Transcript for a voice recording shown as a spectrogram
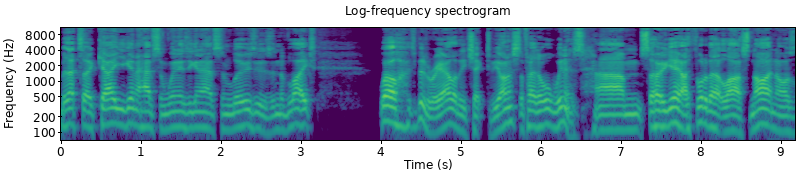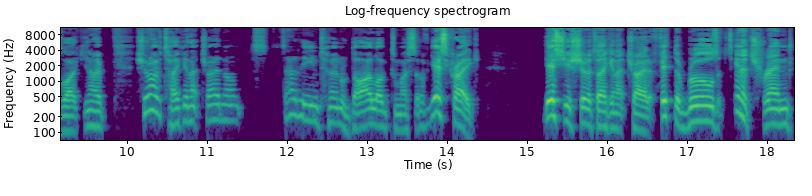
But that's okay. You're going to have some winners, you're going to have some losers. And of late, well, it's a bit of a reality check, to be honest. I've had all winners. Um, so, yeah, I thought about it last night and I was like, you know, should I have taken that trade? And I started the internal dialogue to myself. Yes, Craig Yes, you should have taken that trade. It fit the rules. It's in a trend.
